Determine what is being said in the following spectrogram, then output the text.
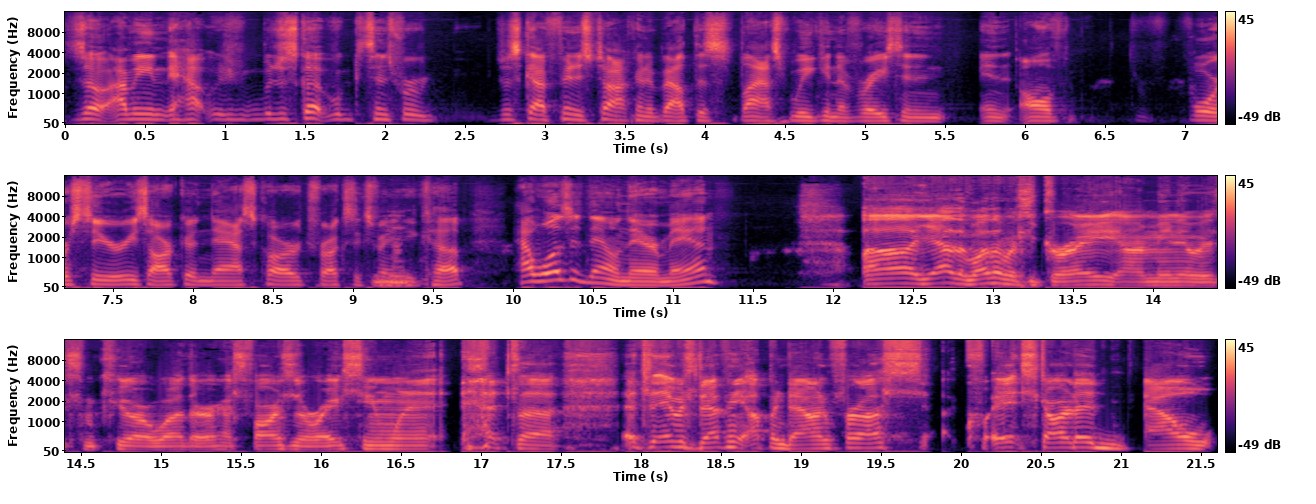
So I mean, how, we just got since we're just got finished talking about this last weekend of racing in, in all four series, ARCA, NASCAR, Trucks, Xfinity mm-hmm. Cup. How was it down there, man? Uh, yeah, the weather was great. I mean, it was some cooler weather as far as the racing went. It's uh, it's, it was definitely up and down for us. It started out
